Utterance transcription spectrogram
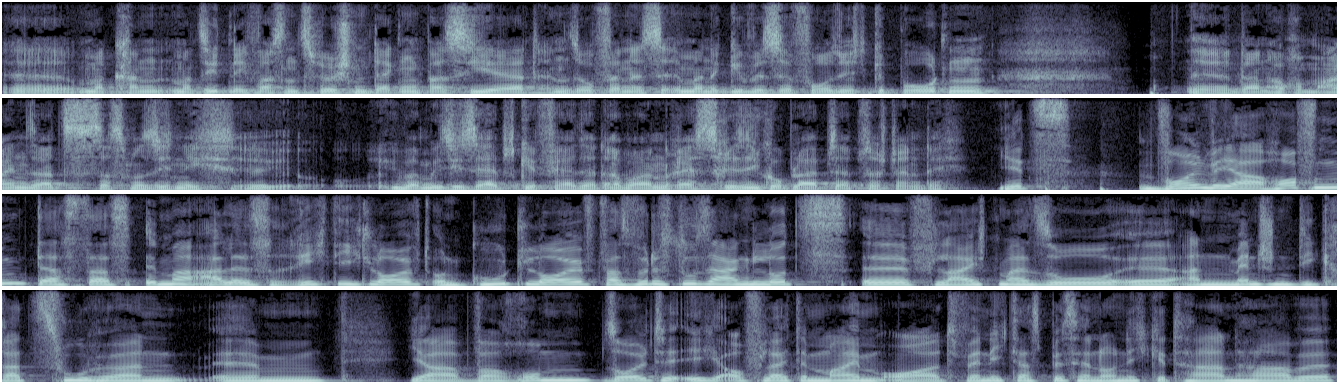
Äh, man kann, man sieht nicht, was in Zwischendecken passiert. Insofern ist immer eine gewisse Vorsicht geboten. Äh, dann auch im Einsatz, dass man sich nicht äh, übermäßig selbst gefährdet. Aber ein Restrisiko bleibt selbstverständlich. Jetzt wollen wir ja hoffen, dass das immer alles richtig läuft und gut läuft. Was würdest du sagen, Lutz, äh, vielleicht mal so an Menschen, die gerade zuhören, ähm, ja, warum sollte ich auch vielleicht in meinem Ort, wenn ich das bisher noch nicht getan habe,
